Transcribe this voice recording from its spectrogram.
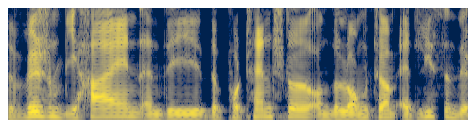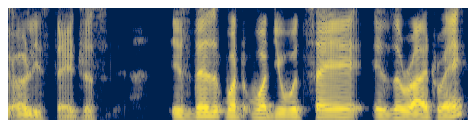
the vision behind and the the potential on the long term, at least in the early stages. Is that what what you would say is the right way?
